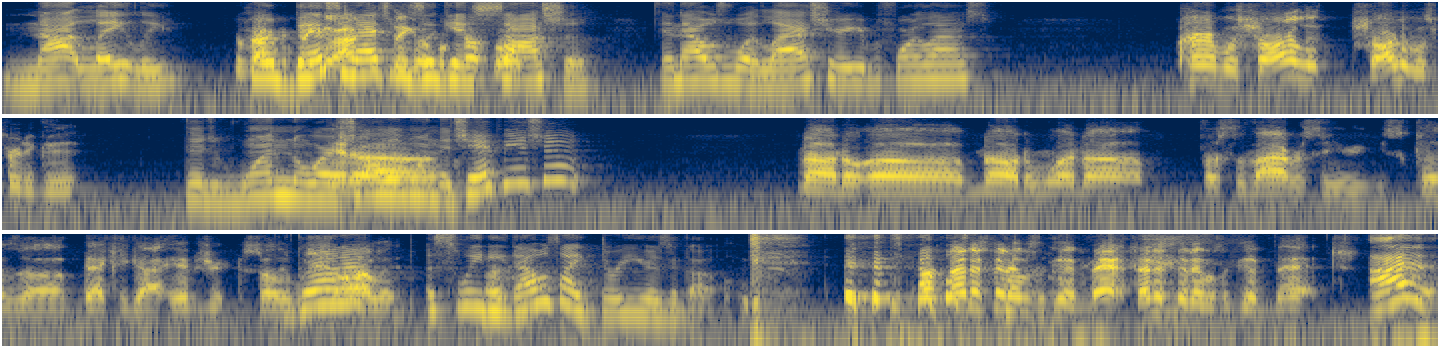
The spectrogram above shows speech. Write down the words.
Not lately. Her best match was against Sasha, and that was what last year, year before last. Her with Charlotte. Charlotte was pretty good. The one where And, Charlotte uh, won the championship. No, the uh, no, the one uh for Survivor Series because uh Becky got injured, so it was Girl, Charlotte. that, sweetie, that was like three years ago. I, I just said it was a good match. I just said it was a good match. I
